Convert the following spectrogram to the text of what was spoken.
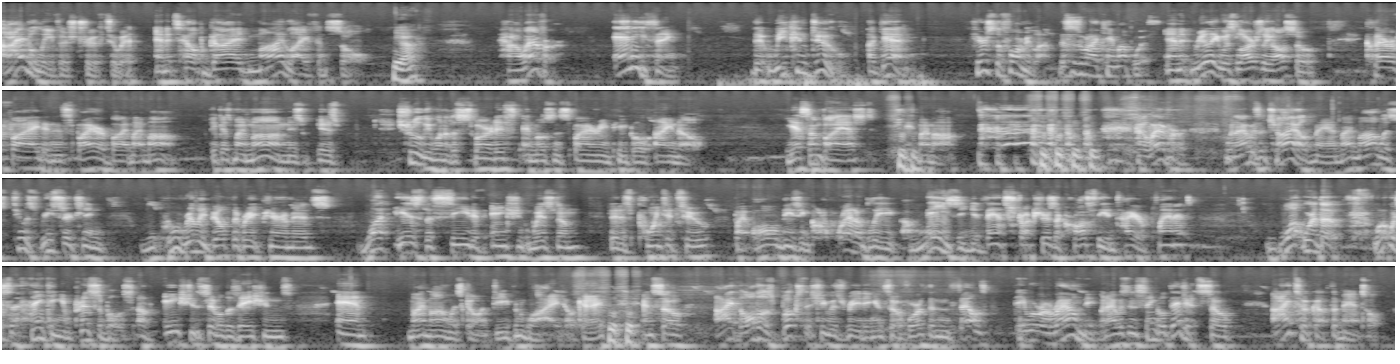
I believe there's truth to it, and it's helped guide my life and soul. yeah, However, anything that we can do, again, here's the formula. This is what I came up with. And it really was largely also clarified and inspired by my mom, because my mom is, is truly one of the smartest and most inspiring people I know. Yes, I'm biased. She's my mom. However, when I was a child, man, my mom was she was researching who really built the Great Pyramids. What is the seed of ancient wisdom that is pointed to by all these incredibly amazing advanced structures across the entire planet? What were the what was the thinking and principles of ancient civilizations? And my mom was going deep and wide, okay? and so I all those books that she was reading and so forth and films, they were around me when I was in single digits. So I took up the mantle.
